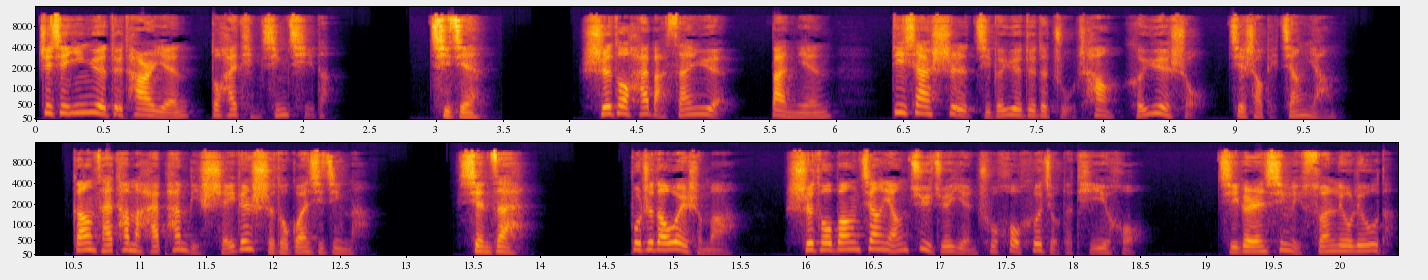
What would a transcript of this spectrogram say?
这些音乐对他而言都还挺新奇的。期间，石头还把三月、半年、地下室几个乐队的主唱和乐手介绍给江阳。刚才他们还攀比谁跟石头关系近呢，现在不知道为什么。石头帮江阳拒绝演出后喝酒的提议后，几个人心里酸溜溜的。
